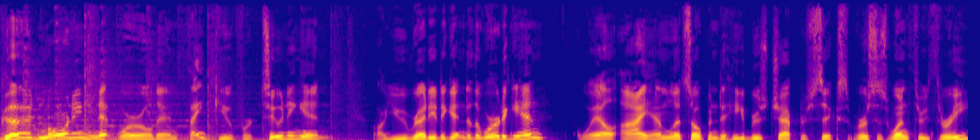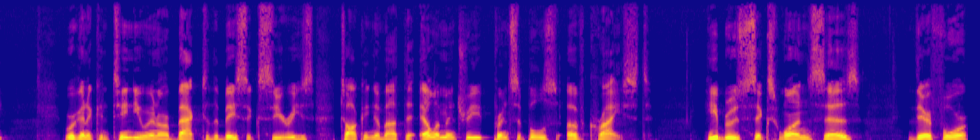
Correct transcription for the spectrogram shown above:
Good morning, Networld, and thank you for tuning in. Are you ready to get into the Word again? Well, I am. Let's open to Hebrews chapter 6, verses 1 through 3. We're going to continue in our Back to the Basics series, talking about the elementary principles of Christ. Hebrews 6 1 says, Therefore,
